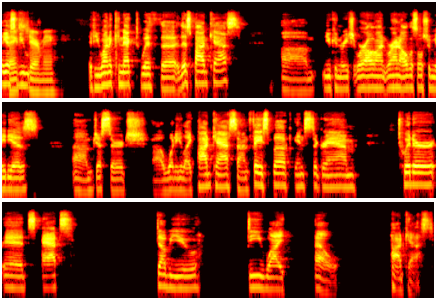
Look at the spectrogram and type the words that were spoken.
I guess Thanks, if you, Jeremy. If you want to connect with uh, this podcast, um, you can reach. We're all on. We're on all the social medias. Um, just search uh, "What Do You Like" podcasts on Facebook, Instagram, Twitter. It's at W DYL podcast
